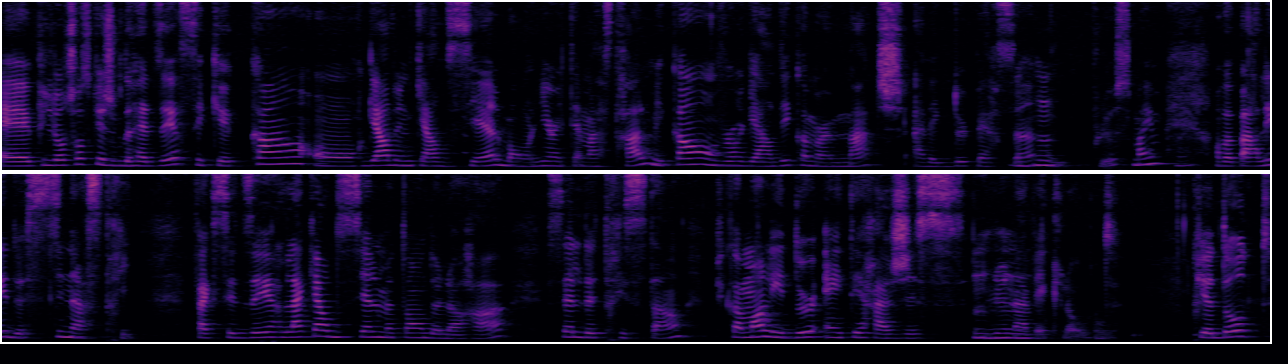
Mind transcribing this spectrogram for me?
Euh, puis l'autre chose que je voudrais dire, c'est que quand on regarde une carte du ciel, bon, on lit un thème astral, mais quand on veut regarder comme un match avec deux personnes, Mhm. ou plus même, on va parler de synastrie. Fait que c'est dire la carte du ciel, mettons, de Laura, celle de Tristan, puis comment les deux interagissent Mhm. l'une avec l'autre. Puis il y a d'autres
